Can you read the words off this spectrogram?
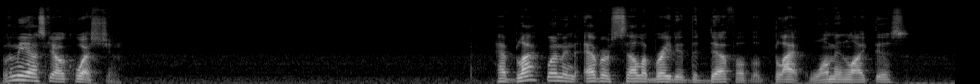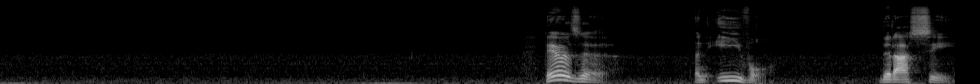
Let me ask y'all a question. Have black women ever celebrated the death of a black woman like this? There is a an evil that I see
